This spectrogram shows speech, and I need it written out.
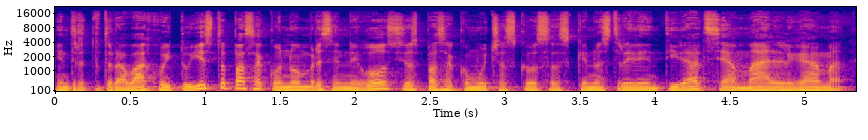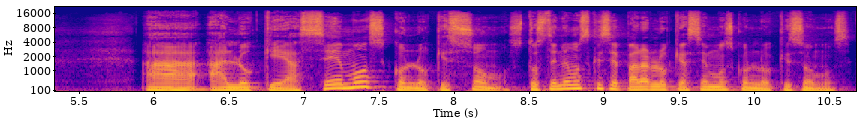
entre tu trabajo y tú. Y esto pasa con hombres en negocios, pasa con muchas cosas, que nuestra identidad se amalgama a, a lo que hacemos con lo que somos. Entonces tenemos que separar lo que hacemos con lo que somos.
